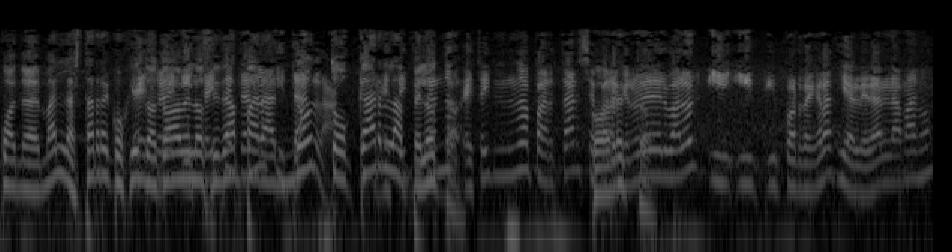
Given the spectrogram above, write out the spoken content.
cuando además la está recogiendo Eso a toda velocidad para no tocar Está la pelota. Está intentando apartarse para que no le dé el balón y, y- y por desgracia le dan la mano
